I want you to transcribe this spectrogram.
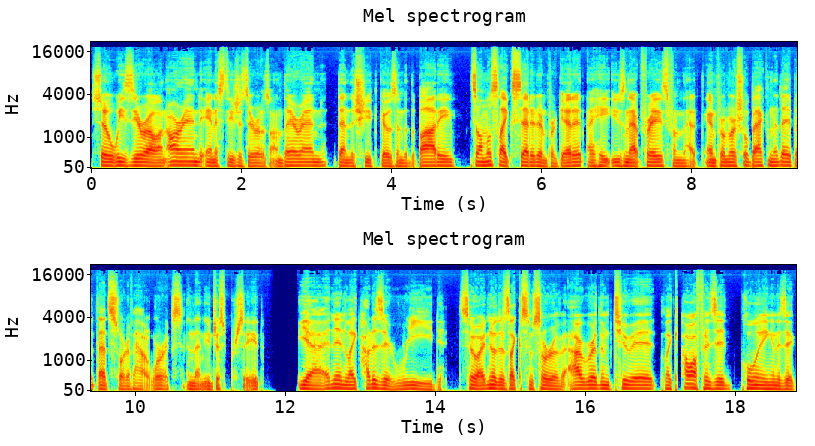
So we zero on our end, anesthesia zeros on their end, then the sheath goes into the body. It's almost like set it and forget it. I hate using that phrase from that infomercial back in the day, but that's sort of how it works. And then you just proceed. Yeah. And then, like, how does it read? So I know there's like some sort of algorithm to it. Like, how often is it pulling and is it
